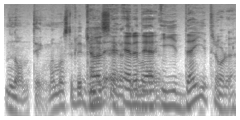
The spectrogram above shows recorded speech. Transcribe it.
någonting. Man måste bevisa Kan det, är det där i dig, tror du?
